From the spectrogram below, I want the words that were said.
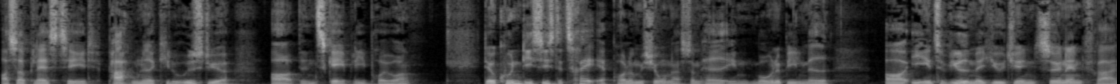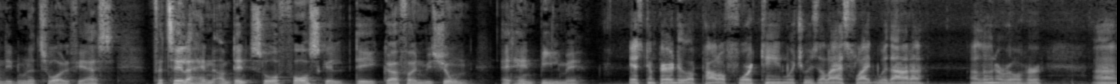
og så plads til et par hundrede kilo udstyr og videnskabelige prøver. Det var kun de sidste tre Apollo-missioner, som havde en månebil med, og i interviewet med Eugene Cernan fra 1972 fortæller han om den store forskel, det gør for en mission at have en bil med. As compared to Apollo 14, which was the last flight without a, a lunar rover, uh,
